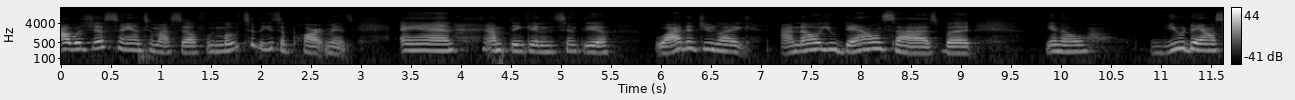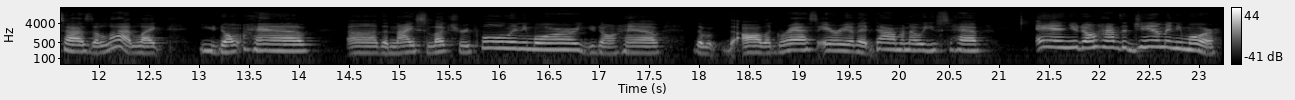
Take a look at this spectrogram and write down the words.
I was just saying to myself, we moved to these apartments, and I'm thinking, Cynthia, why did you like? I know you downsized, but you know, you downsized a lot. Like you don't have uh, the nice luxury pool anymore. You don't have the, the all the grass area that Domino used to have. and you don't have the gym anymore.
